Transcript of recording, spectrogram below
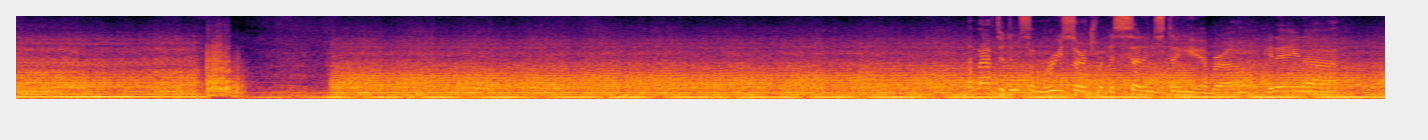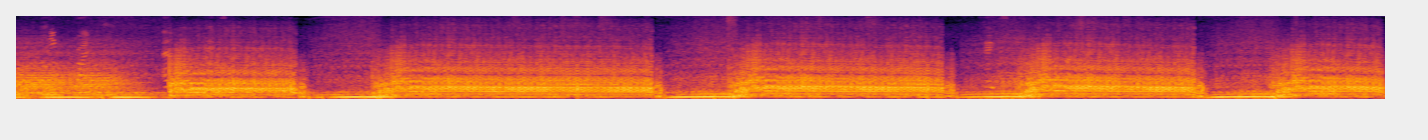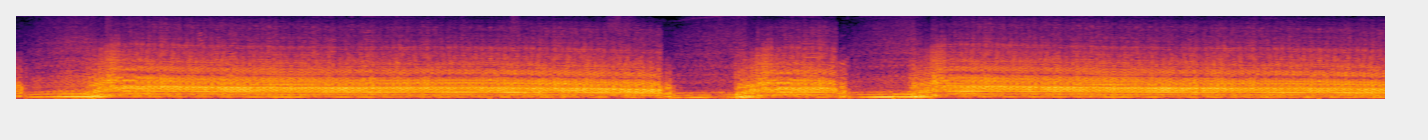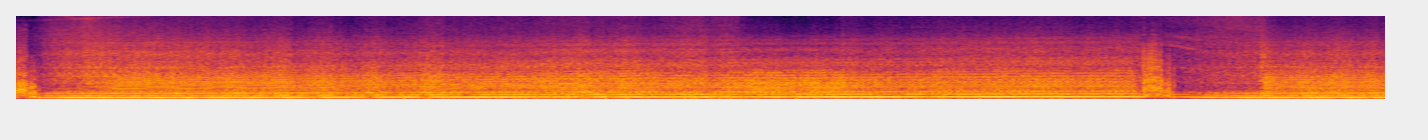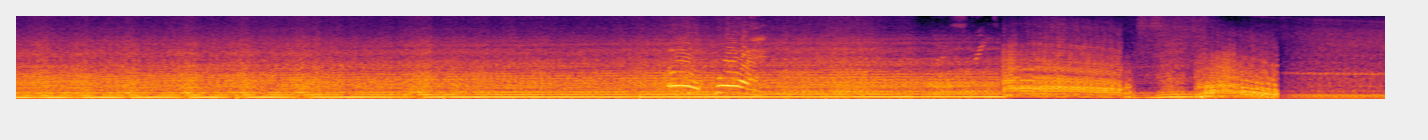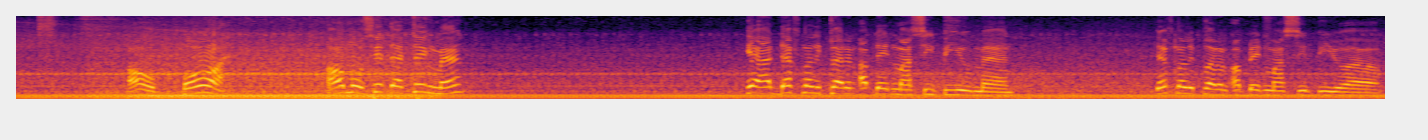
I'm gonna have to do some research with the settings thing here, bro. It ain't, uh... almost hit that thing, man. Yeah, I definitely plan on updating my CPU, man. Definitely plan on updating my CPU. Uh,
